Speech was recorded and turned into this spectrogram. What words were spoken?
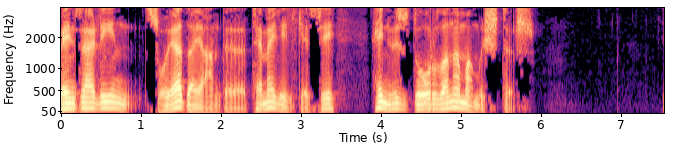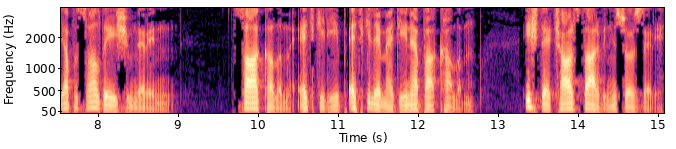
Benzerliğin soya dayandığı temel ilkesi henüz doğrulanamamıştır. Yapısal değişimlerin sağ kalımı etkileyip etkilemediğine bakalım. İşte Charles Darwin'in sözleri.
